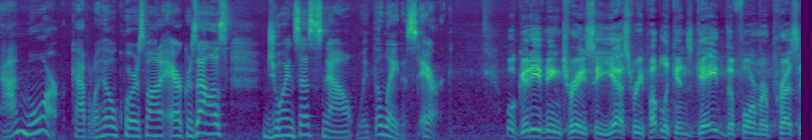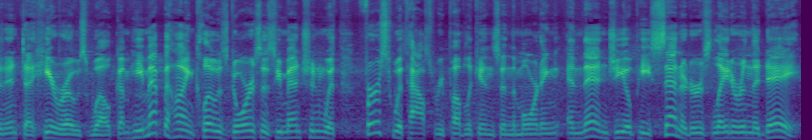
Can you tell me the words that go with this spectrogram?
and more. Capitol Hill correspondent Eric Rosales joins us now with the latest. Eric. Well, good evening, Tracy. Yes, Republicans gave the former president a hero's welcome. He met behind closed doors, as you mentioned, with first with House Republicans in the morning and then GOP senators later in the day.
